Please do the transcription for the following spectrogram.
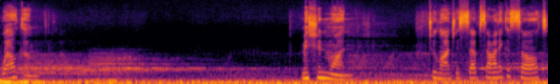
Welcome. Mission 1 To launch a subsonic assault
